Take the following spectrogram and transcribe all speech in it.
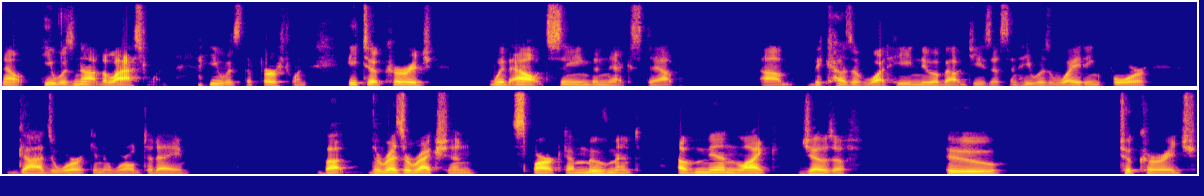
Now, he was not the last one, he was the first one. He took courage without seeing the next step um, because of what he knew about Jesus. And he was waiting for God's work in the world today. But the resurrection sparked a movement of men like Joseph who took courage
